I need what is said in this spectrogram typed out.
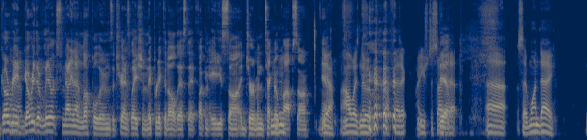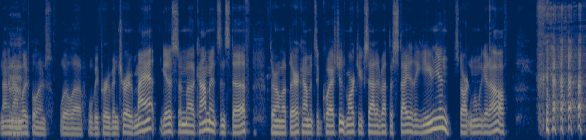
Go read Um, go read the lyrics to 99 Luftballons, the translation. They predicted all this, that fucking 80s song, a German techno Mhm. pop song. Yeah. I always knew it was prophetic. I used to say Yeah. that. Uh, said one day, 99 Mhm. loose balloons will uh, will be proven true. Matt, get us some uh, comments and stuff. Throw them up there. Comments and questions. Mark, you excited about the State of the Union starting when we get off?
